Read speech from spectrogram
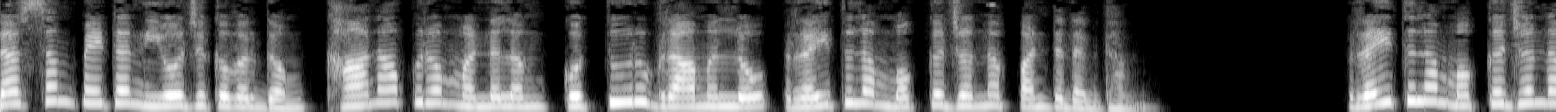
నర్సంపేట నియోజకవర్గం ఖానాపురం మండలం కొత్తూరు గ్రామంలో రైతుల మొక్కజొన్న పంట దగ్ధం. రైతుల మొక్కజొన్న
